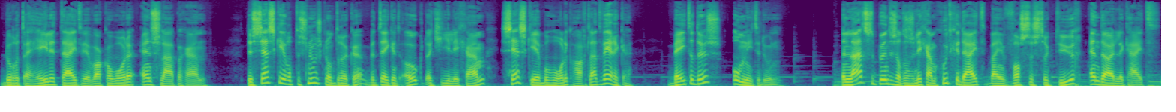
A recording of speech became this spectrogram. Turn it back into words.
door het de hele tijd weer wakker worden en slapen gaan. Dus zes keer op de snoesknop drukken betekent ook dat je je lichaam zes keer behoorlijk hard laat werken. Beter dus om niet te doen. Een laatste punt is dat ons lichaam goed gedijt bij een vaste structuur en duidelijkheid.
